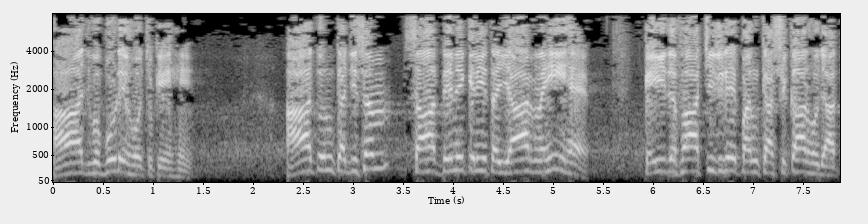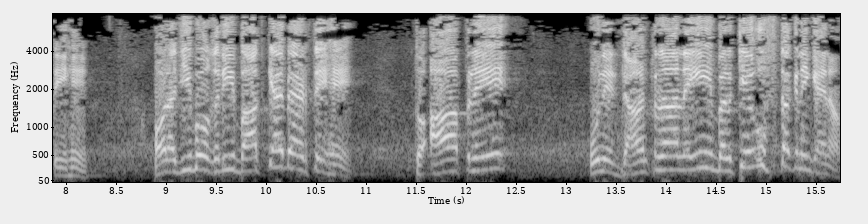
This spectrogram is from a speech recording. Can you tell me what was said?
آج وہ بوڑھے ہو چکے ہیں۔ آج ان کا جسم ساتھ دینے کے لیے تیار نہیں ہے۔ کئی دفعہ چچڑے پن کا شکار ہو جاتے ہیں۔ اور عجیب و غریب بات کہہ بیٹھتے ہیں۔ تو آپ نے انہیں ڈانٹنا نہیں بلکہ اف تک نہیں کہنا۔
